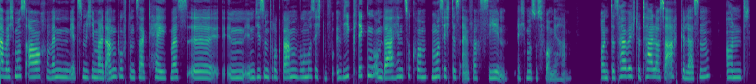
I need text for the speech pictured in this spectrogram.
aber ich muss auch, wenn jetzt mich jemand anruft und sagt, hey, was äh, in, in diesem Programm, wo muss ich wie klicken, um da hinzukommen, muss ich das einfach sehen. Ich muss es vor mir haben. Und das habe ich total außer Acht gelassen. Und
